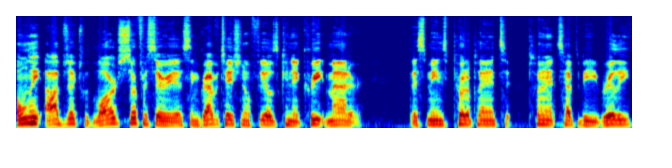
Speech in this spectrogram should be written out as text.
Only objects with large surface areas and gravitational fields can accrete matter. This means protoplanets have to be really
